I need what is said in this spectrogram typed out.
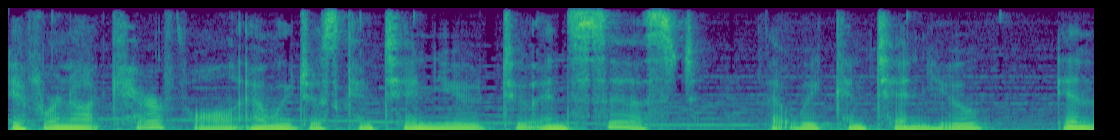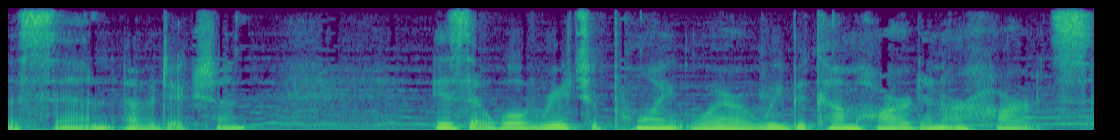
if we're not careful and we just continue to insist that we continue in the sin of addiction is that we'll reach a point where we become hard in our hearts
